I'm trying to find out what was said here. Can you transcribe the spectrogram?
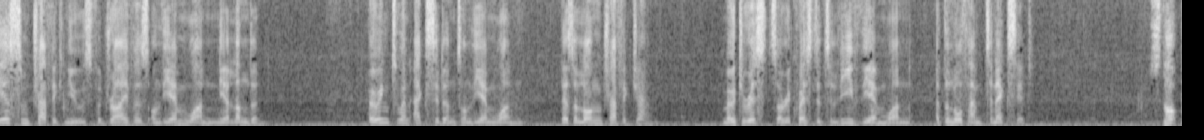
Here's some traffic news for drivers on the M1 near London. Owing to an accident on the M1, there's a long traffic jam. Motorists are requested to leave the M1 at the Northampton exit. Stop.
